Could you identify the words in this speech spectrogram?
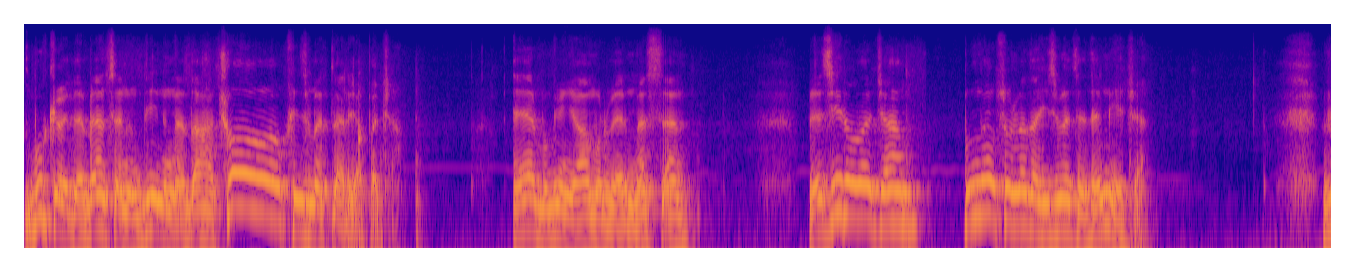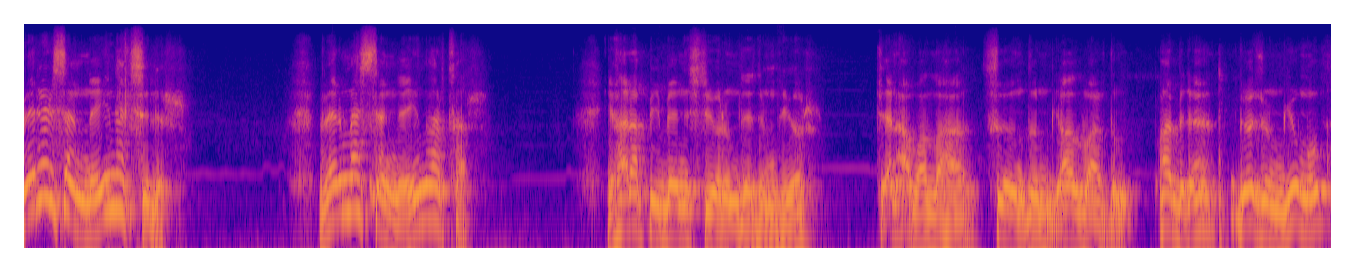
bu köyde ben senin dinine daha çok hizmetler yapacağım. Eğer bugün yağmur vermezsen rezil olacağım. Bundan sonra da hizmet edemeyeceğim. Verirsen neyin eksilir? Vermezsen neyin artar? Ya Rabbi ben istiyorum dedim diyor. Cenab-ı Allah'a sığındım, yalvardım. Habire gözüm yumuk,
